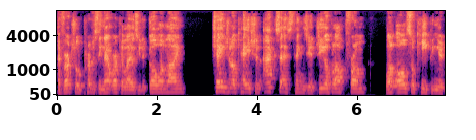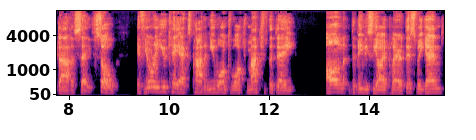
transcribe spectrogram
A virtual privacy network allows you to go online, change your location, access things you're geo-blocked from, while also keeping your data safe. So, if you're a UK expat and you want to watch Match of the Day on the BBC iPlayer this weekend,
